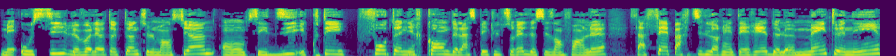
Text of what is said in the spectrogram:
mais aussi le volet autochtone, tu le mentionnes. On s'est dit, écoutez, faut tenir compte de l'aspect culturel de ces enfants-là. Ça fait partie de leur intérêt de le maintenir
